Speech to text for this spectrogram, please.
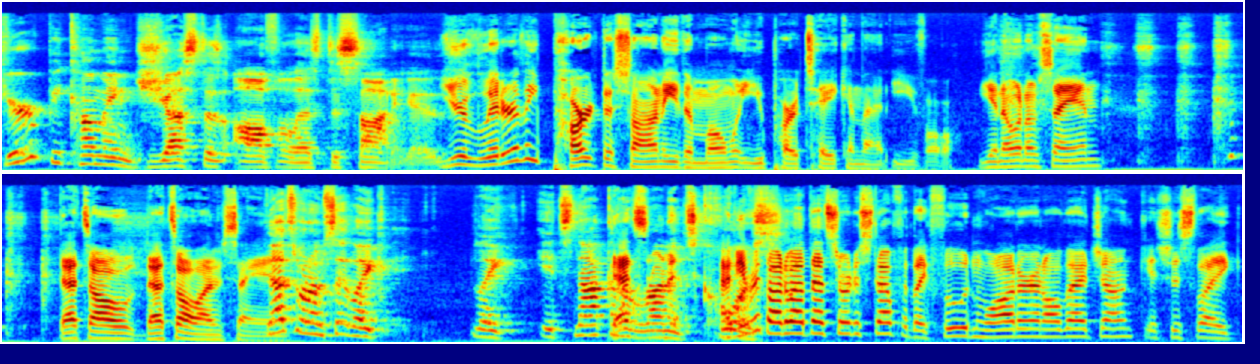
you're becoming just as awful as Dasani is. You're literally part Dasani the moment you partake in that evil. You know what I'm saying? That's all. That's all I'm saying. That's what I'm saying. Like, like it's not gonna run its course. Have you ever thought about that sort of stuff with like food and water and all that junk? It's just like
